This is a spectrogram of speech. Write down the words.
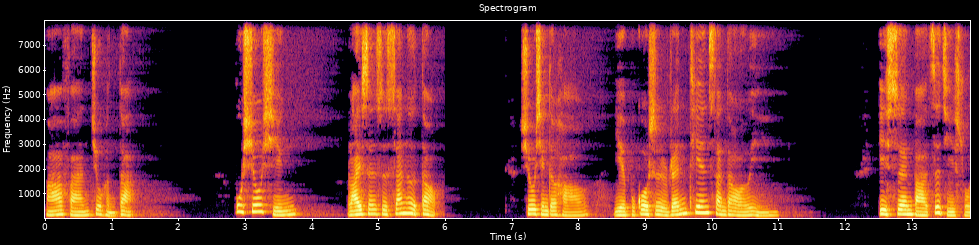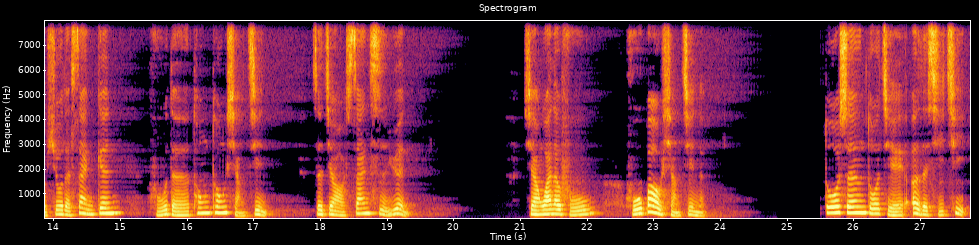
麻烦就很大。不修行，来生是三恶道；修行得好，也不过是人天善道而已。一生把自己所修的善根、福德通通享尽，这叫三世愿。享完了福，福报享尽了。多生多劫恶的习气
